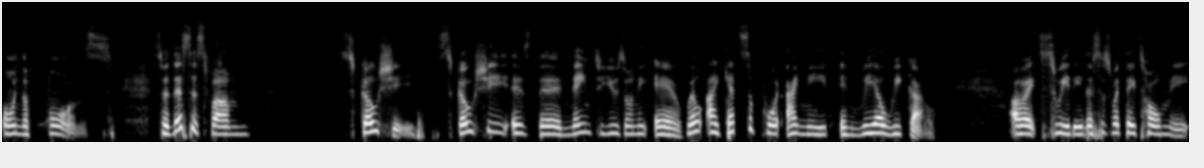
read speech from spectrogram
on the forms. So this is from Scoshi. Scoshi is the name to use on the air. Will I get support I need in Rio Rico? All right, sweetie, this is what they told me.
